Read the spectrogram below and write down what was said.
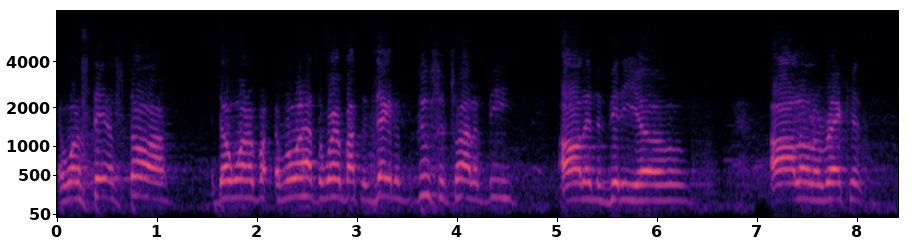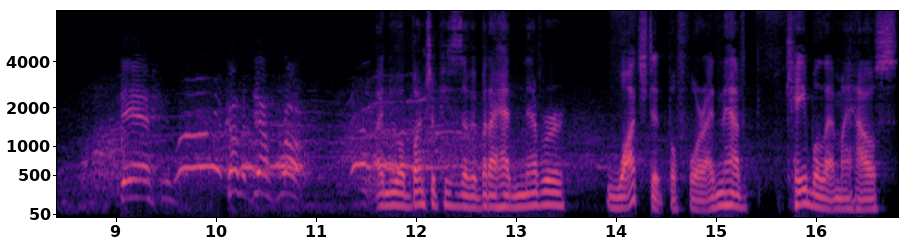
and want to stay a star, and don't want to, don't want to have to worry about the executive producer trying to be all in the video, all on the record, dancing. Come to Death Row. I knew a bunch of pieces of it, but I had never watched it before. I didn't have cable at my house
